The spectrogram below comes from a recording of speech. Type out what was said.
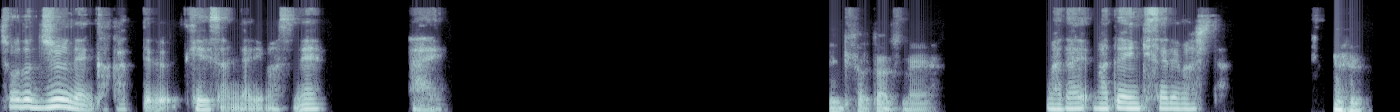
ちょうど10年かかってる計算になりますね。はい。延期されたんですね。まだ、また延期されました。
